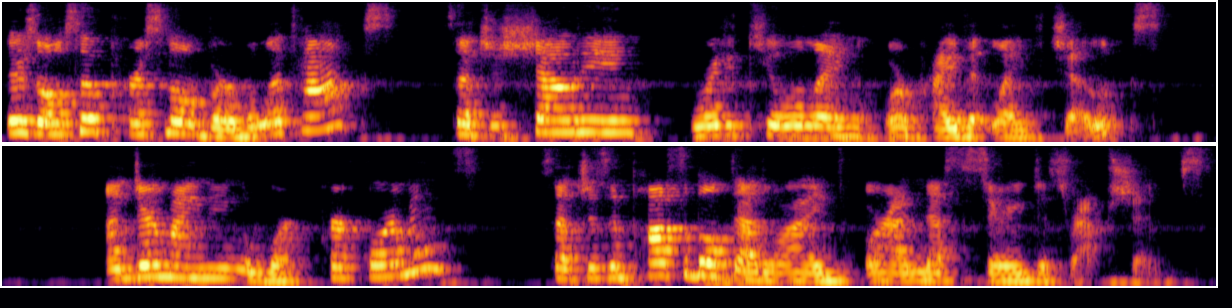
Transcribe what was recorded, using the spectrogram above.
There's also personal verbal attacks, such as shouting, ridiculing, or private life jokes, undermining work performance, such as impossible deadlines or unnecessary disruptions,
